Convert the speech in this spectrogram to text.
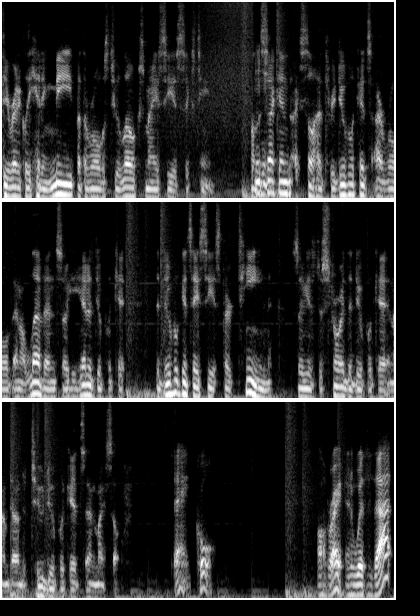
theoretically hitting me, but the roll was too low because my AC is 16. On the Mhm. second, I still had three duplicates. I rolled an 11, so he hit a duplicate. The duplicate's AC is 13, so he has destroyed the duplicate, and I'm down to two duplicates and myself. Dang, cool. All right, and with that,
